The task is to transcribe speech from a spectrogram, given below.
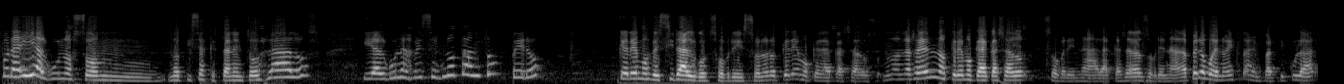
Por ahí algunos son noticias que están en todos lados y algunas veces no tanto, pero queremos decir algo sobre eso, no nos queremos quedar callados. No, en realidad no queremos quedar callados sobre nada, callados sobre nada. Pero bueno, esta en particular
